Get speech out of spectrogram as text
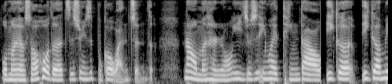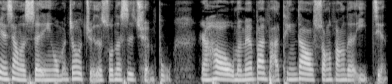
我们有时候获得的资讯是不够完整的，那我们很容易就是因为听到一个一个面向的声音，我们就会觉得说那是全部，然后我们没有办法听到双方的意见，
